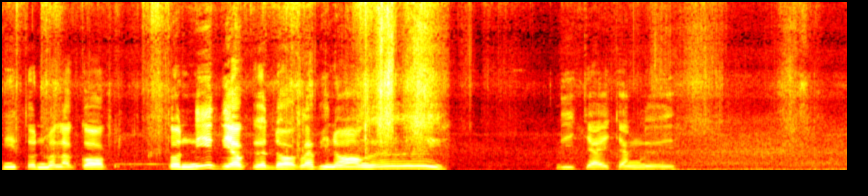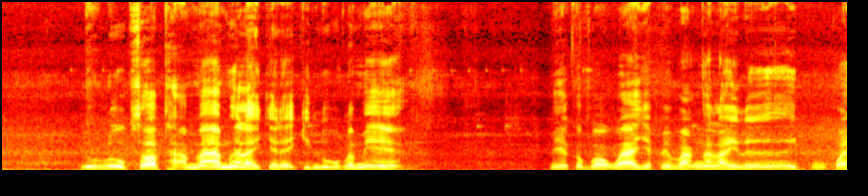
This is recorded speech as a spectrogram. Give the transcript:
นี่ต้นมะละกอกต้นนี้เดียวเกิดดอกแล้วพี่น้องเอ้ยดีใจจังเลย ลูกๆชอบถามว่าเมื่อไหร่จะได้กินลูกแล้วแม่ แม่ก็บอกว่าอย่าไปหวังอะไรเลย ปลูกไว้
